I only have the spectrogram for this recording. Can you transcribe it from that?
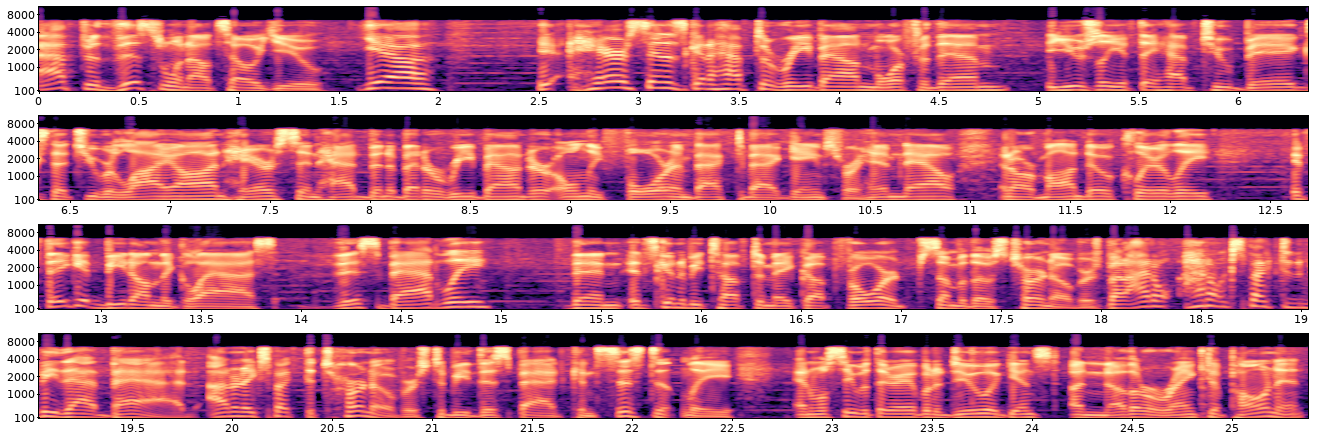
After this one, I'll tell you, yeah, Harrison is going to have to rebound more for them. Usually, if they have two bigs that you rely on, Harrison had been a better rebounder, only four in back to back games for him now, and Armando clearly. If they get beat on the glass this badly, then it's going to be tough to make up for some of those turnovers. But I don't I don't expect it to be that bad. I don't expect the turnovers to be this bad consistently, and we'll see what they're able to do against another ranked opponent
